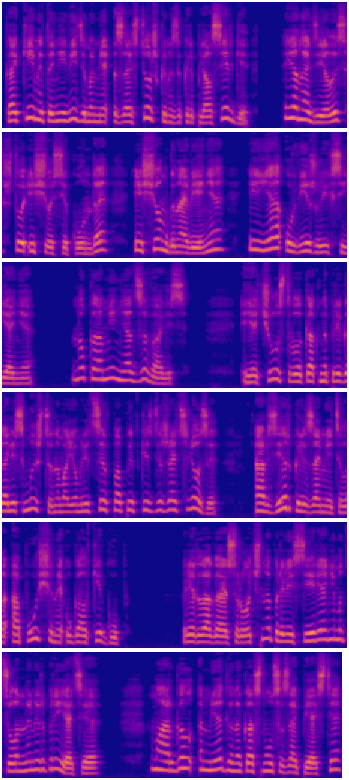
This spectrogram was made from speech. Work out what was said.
какими-то невидимыми застежками закреплял серьги, я надеялась, что еще секунда, еще мгновение, и я увижу их сияние. Но камни не отзывались. Я чувствовала, как напрягались мышцы на моем лице в попытке сдержать слезы, а в зеркале заметила опущенные уголки губ. «Предлагаю срочно провести реанимационное мероприятие». Маргал медленно коснулся запястья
